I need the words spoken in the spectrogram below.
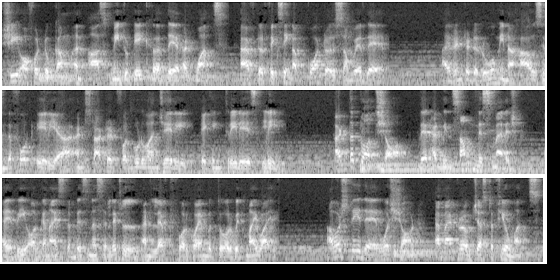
She offered to come and asked me to take her there at once after fixing up quarters somewhere there. I rented a room in a house in the fort area and started for Guduvanjeri, taking three days leave. At the cloth shop, there had been some mismanagement. I reorganized the business a little and left for Coimbatore with my wife. Our stay there was short, a matter of just a few months.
